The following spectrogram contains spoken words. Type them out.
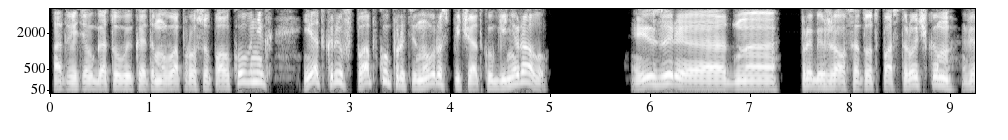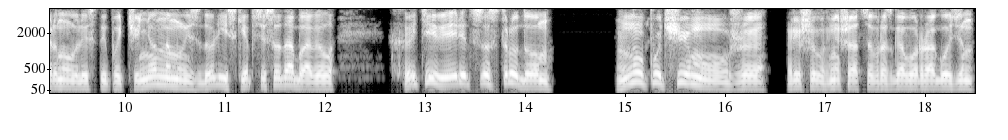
ответил готовый к этому вопросу полковник и, открыв папку, протянул распечатку генералу. «Изрядно», — пробежался тот по строчкам, вернул листы подчиненному и с долей скепсиса добавил, «хоть и верится с трудом». «Ну почему же?» — решил вмешаться в разговор Рогозин.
